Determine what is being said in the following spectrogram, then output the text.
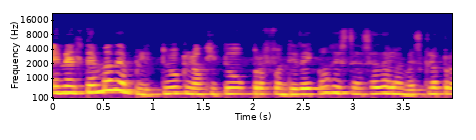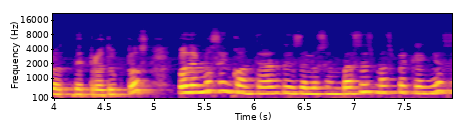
En el tema de amplitud, longitud, profundidad y consistencia de la mezcla de productos, podemos encontrar desde los envases más pequeños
